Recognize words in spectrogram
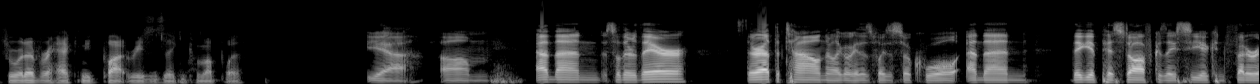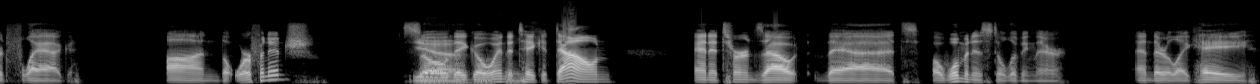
for whatever hackneyed plot reasons they can come up with. Yeah. Um and then so they're there, they're at the town, they're like, okay, this place is so cool. And then they get pissed off because they see a Confederate flag on the orphanage. So Yeah, they go in to take it down, and it turns out that a woman is still living there. And they're like, hey,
